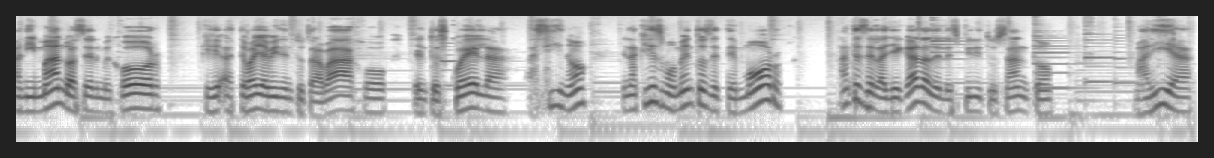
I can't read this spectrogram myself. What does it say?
animando a ser mejor, que te vaya bien en tu trabajo, en tu escuela, así, ¿no? En aquellos momentos de temor, antes de la llegada del Espíritu Santo, María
